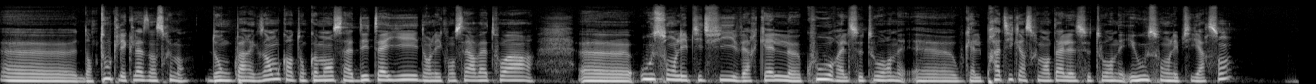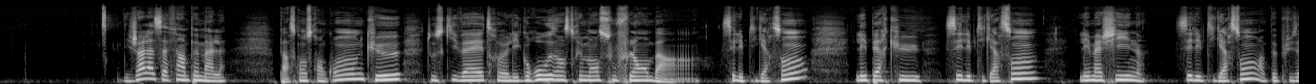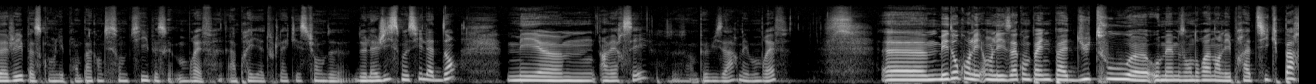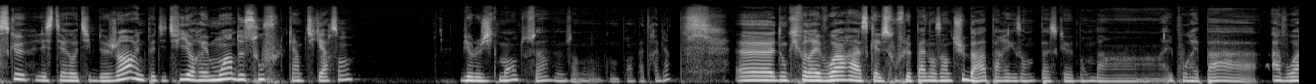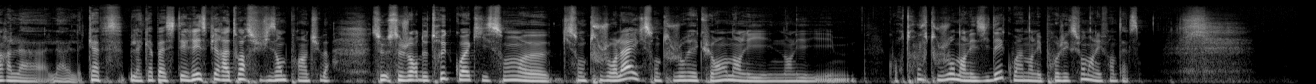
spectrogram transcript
euh, dans toutes les classes d'instruments. Donc, par exemple, quand on commence à détailler dans les conservatoires euh, où sont les petites filles, vers quel cours elles se tournent, ou quelle pratique instrumentale elles se tournent, et où sont les petits garçons, déjà là, ça fait un peu mal. Parce qu'on se rend compte que tout ce qui va être les gros instruments soufflants, ben, c'est les petits garçons. Les percus, c'est les petits garçons. Les machines, c'est les petits garçons, un peu plus âgés parce qu'on ne les prend pas quand ils sont petits. Parce que, bon, bref, après, il y a toute la question de, l'agisme aussi là-dedans. Mais euh, inversé, c'est un peu bizarre, mais bon, bref. Euh, mais donc, on les, les accompagne pas du tout euh, aux mêmes endroits dans les pratiques parce que les stéréotypes de genre, une petite fille aurait moins de souffle qu'un petit garçon biologiquement, tout ça, on ne comprend pas très bien. Euh, donc il faudrait voir à ce qu'elle souffle pas dans un tuba, par exemple, parce que bon ben, elle pourrait pas avoir la, la, la, cap la capacité respiratoire suffisante pour un tuba. Ce, genre de trucs quoi, qui sont euh, qui sont toujours là et qui sont toujours récurrents dans les dans les qu'on retrouve toujours dans les idées, quoi, dans les projections, dans les fantasmes.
